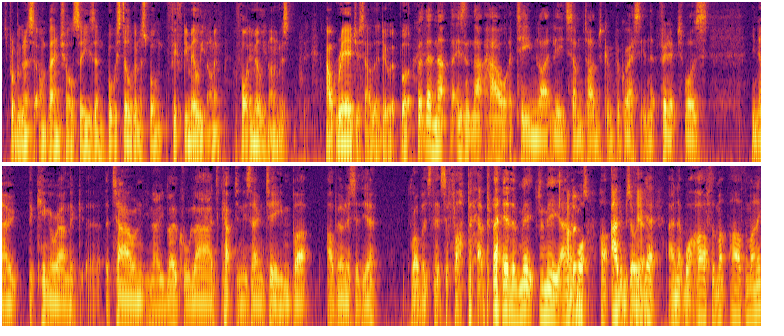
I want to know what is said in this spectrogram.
He's probably going to sit on bench all season, but we're still going to spunk 50 million on him, or 40 million on him. It's outrageous how they do it. But But then that isn't that how a team like Leeds sometimes can progress. In that Phillips was, you know, the king around the uh, the town. You know, local lad, captain his own team. But I'll be honest with you, Roberts looks a far better player than me for me. And Adams. what Adams, sorry, Yeah. yeah. And at what half the half the money?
